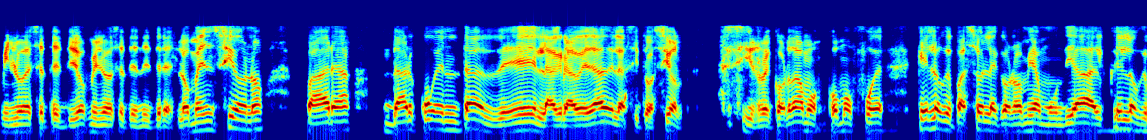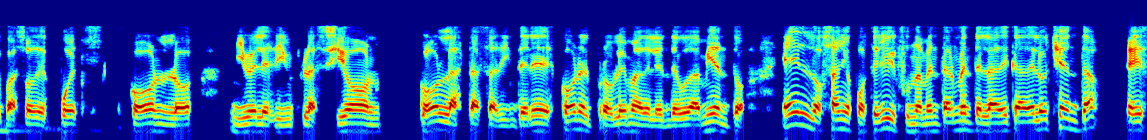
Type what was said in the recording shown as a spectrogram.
1972-1973. Lo menciono para dar cuenta de la gravedad de la situación. Si recordamos cómo fue, qué es lo que pasó en la economía mundial, qué es lo que pasó después con los niveles de inflación, con las tasas de interés, con el problema del endeudamiento en los años posteriores y fundamentalmente en la década del 80, es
